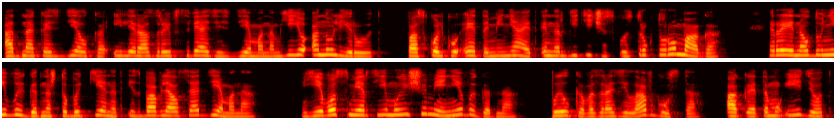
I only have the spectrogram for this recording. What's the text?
однако сделка или разрыв связи с демоном ее аннулируют, поскольку это меняет энергетическую структуру мага. Рейнолду невыгодно, чтобы Кеннет избавлялся от демона. Его смерть ему еще менее выгодна, пылко возразила Августа. А к этому и идет,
